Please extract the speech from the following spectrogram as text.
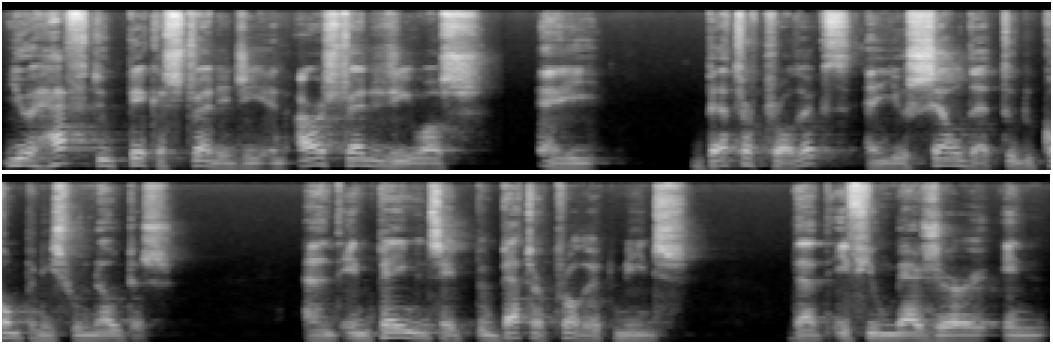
You have to pick a strategy, and our strategy was a better product, and you sell that to the companies who notice. And in payments, a better product means that if you measure in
